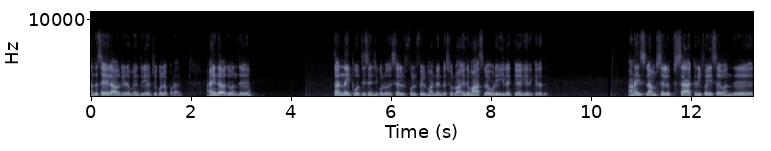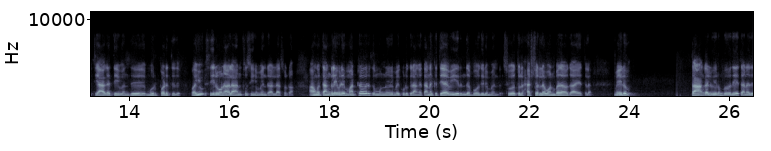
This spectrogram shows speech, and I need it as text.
அந்த செயல் அவர்களிடமிருந்து ஏற்றுக்கொள்ளப்படாது. ஐந்தாவது வந்து தன்னை பூர்த்தி செஞ்சு கொள்வது செல்ஃப் ஃபுல்ஃபில்மெண்ட் என்று சொல்லுவாங்க. இது மாஸ்லோவுடைய இலக்கியாக இருக்கிறது. ஆனால் இஸ்லாம் செல்ஃப் சாக்ரிஃபைஸை வந்து தியாகத்தை வந்து முற்படுத்துது. வயு சிரோன அல என்று அல்லாஹ் சொல்கிறான் அவங்க தங்களை விட மற்றவருக்கு முன்னுரிமை கொடுக்குறாங்க தனக்கு தேவை இருந்த போதிலும் என்று. சூரத்துல் ஹஷரில் ஒன்பதாவது ஆயத்தில். மேலும் தாங்கள் விரும்புவதே தனது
